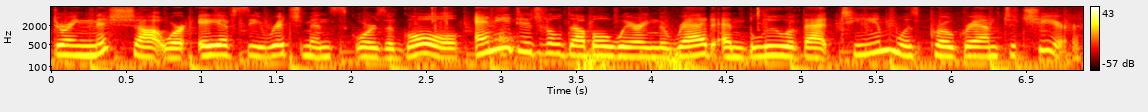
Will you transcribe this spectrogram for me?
During this shot where AFC Richmond scores a goal, any digital double wearing the red and blue of that team was programmed to cheer.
